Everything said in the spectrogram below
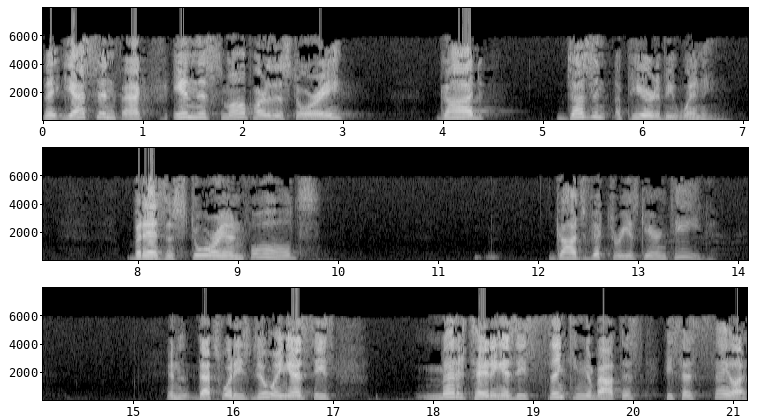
that yes, in fact, in this small part of the story, God doesn't appear to be winning. But as the story unfolds, God's victory is guaranteed. And that's what he's doing as he's meditating, as he's thinking about this. He says, Selah,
